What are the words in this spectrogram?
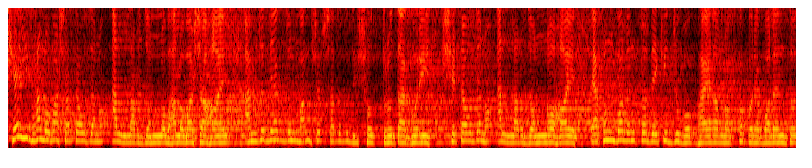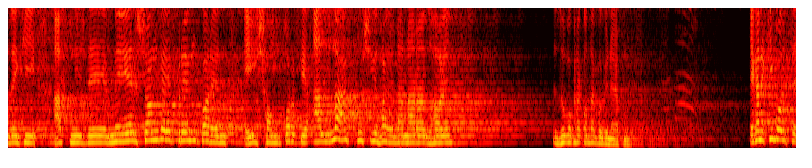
সেই ভালোবাসাটাও যেন আল্লাহর জন্য ভালোবাসা হয়। আমি যদি একজন মানুষের সাথে যদি শত্রুতা করি, সেটাও যেন আল্লাহর জন্য হয়। এখন বলেন তো দেখি, যুবক ভাইয়েরা লক্ষ্য করে বলেন তো দেখি, আপনি যে মেয়ের সঙ্গে প্রেম করেন, এই সম্পর্কে আল্লাহ খুশি হয় না নারাজ হয়? যুবকরা কথা কবি না এখন। এখানে কি বলছে?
